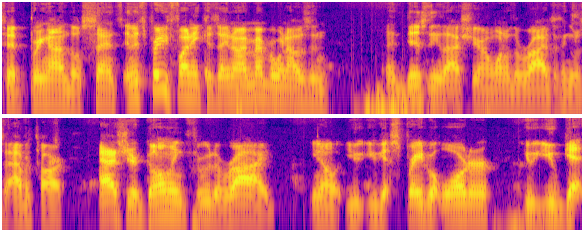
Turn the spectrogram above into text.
to bring on those scents. And it's pretty funny because I know I remember when I was in, in Disney last year on one of the rides, I think it was Avatar. As you're going through the ride, you know, you, you get sprayed with water. You you get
